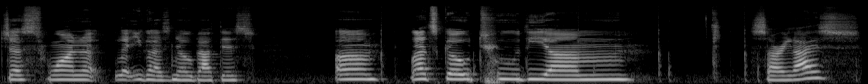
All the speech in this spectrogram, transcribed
just wanna let you guys know about this. Um let's go to the um sorry guys.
